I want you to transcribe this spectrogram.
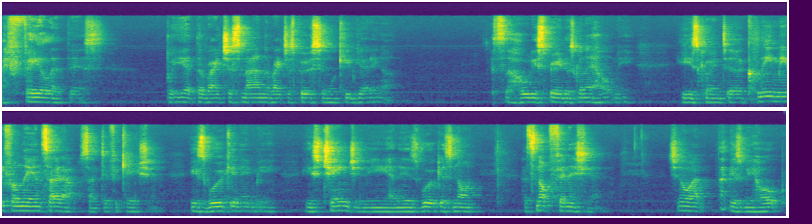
I fail at this but yet the righteous man, the righteous person will keep getting up. It's the Holy Spirit who's going to help me. He's going to clean me from the inside out, sanctification. He's working in me. He's changing me and his work is not it's not finished yet. Do you know what? That gives me hope.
